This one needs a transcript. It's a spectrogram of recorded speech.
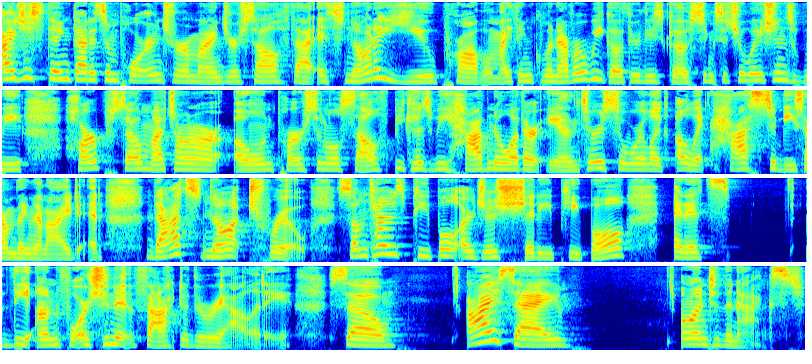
I just think that it's important to remind yourself that it's not a you problem. I think whenever we go through these ghosting situations, we harp so much on our own personal self because we have no other answers. So we're like, oh, it has to be something that I did. That's not true. Sometimes people are just shitty people, and it's the unfortunate fact of the reality. So I say, on to the next.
